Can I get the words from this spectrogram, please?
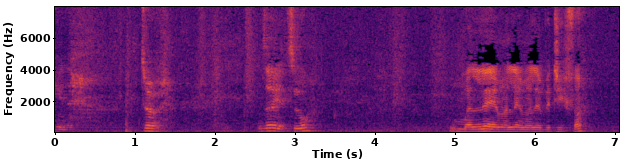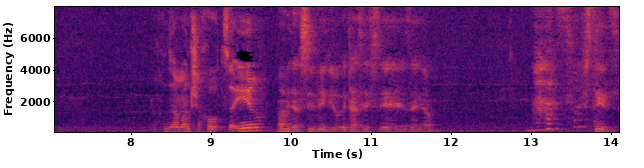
הנה. טוב. זה היצור. הוא מלא מלא מלא בג'יפה. זמן שחור צעיר. ממי, תעשי וידאו, תעשי אה, זה גם. מה זה? סטילס.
